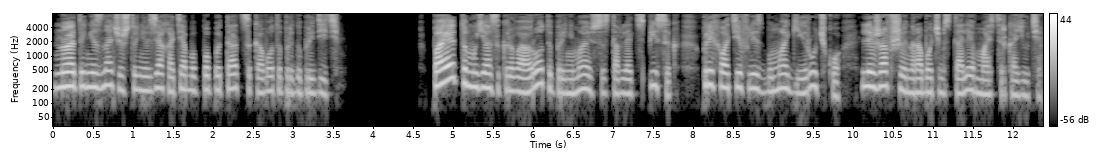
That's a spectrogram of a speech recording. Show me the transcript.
Но это не значит, что нельзя хотя бы попытаться кого-то предупредить. Поэтому я закрываю рот и принимаюсь составлять список, прихватив лист бумаги и ручку, лежавшие на рабочем столе в мастер-каюте.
